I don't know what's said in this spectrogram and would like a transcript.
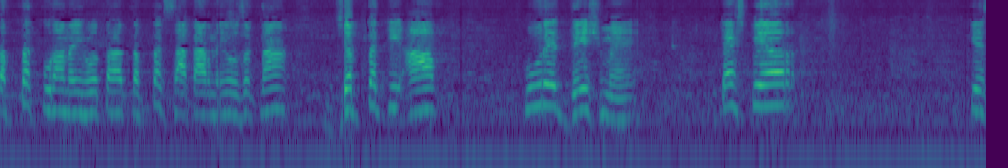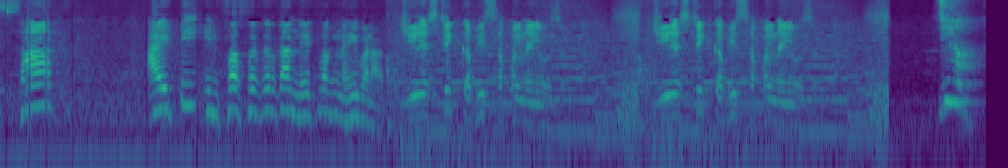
तब तक पूरा नहीं होता, तब तक साकार नहीं हो सकता, जब तक कि आप पूरे देश में टैक्स पेयर के साथ आईटी इंफ्रास्ट्रक्चर का नेटवर्क नहीं बनाते। जीएसटी कभी सफल नहीं हो सकता। जीएसटी कभी सफल नहीं हो सकता। जी हाँ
